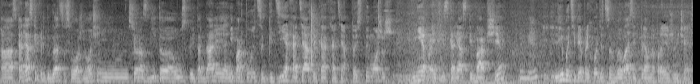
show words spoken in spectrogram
а, с коляской передвигаться сложно. Очень все разбито, узко и так далее. И они паркуются где хотят и как хотят. То есть ты можешь не пройти с коляской вообще, и- либо тебе приходится вылазить прямо на проезжую часть.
